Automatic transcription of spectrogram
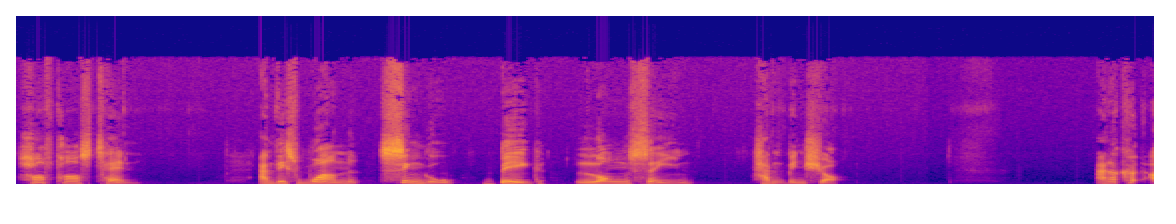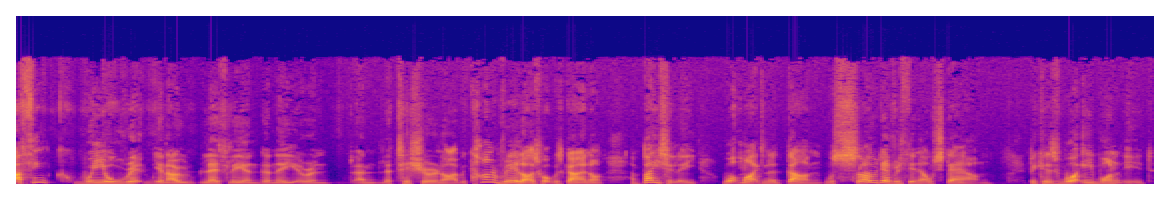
half past ten, and this one single big long scene hadn't been shot. And I, I think we all, you know, Leslie and Anita and, and Letitia and I, we kind of realised what was going on. And basically, what Mike had done was slowed everything else down because what he wanted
